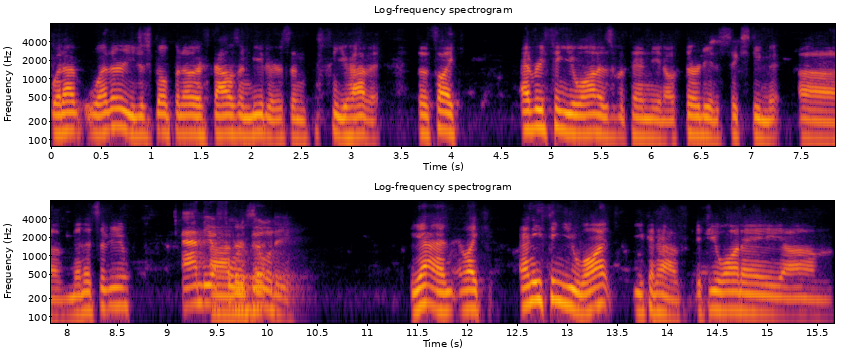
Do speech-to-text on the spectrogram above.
whatever weather you just go up another thousand meters and you have it. So it's like everything you want is within you know 30 to 60 uh, minutes of you. And the uh, affordability uh, a, yeah and like anything you want you can have. If you want a um,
